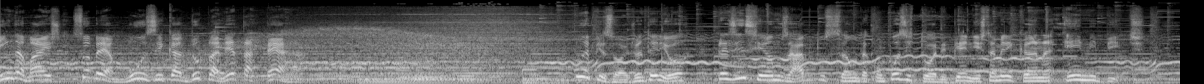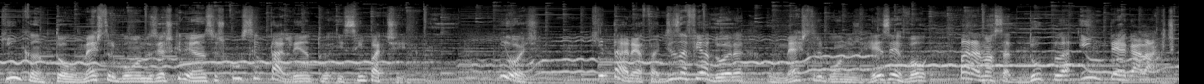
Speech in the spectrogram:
ainda mais sobre a música do planeta Terra. No episódio anterior, presenciamos a abdução da compositora e pianista americana Amy Beach, que encantou o mestre Bônus e as crianças com seu talento e simpatia. E hoje, que tarefa desafiadora o mestre Bônus reservou para a nossa dupla intergaláctica?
